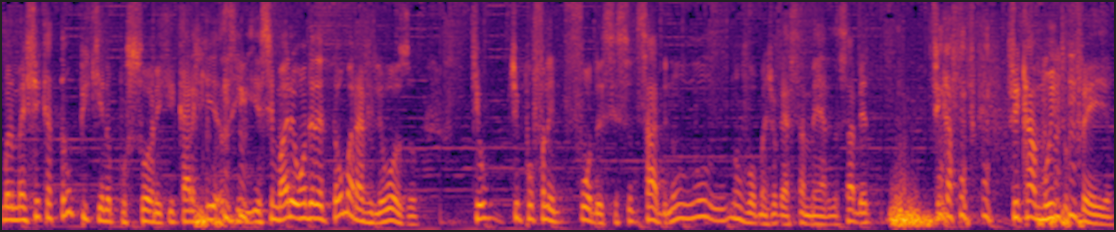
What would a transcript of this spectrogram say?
Mano, mas fica tão pequeno pro Sonic, cara, que assim, esse Mario Wonder é tão maravilhoso que eu, tipo, falei, foda-se, sabe? Não, não, não vou mais jogar essa merda, sabe? Fica, fica muito feio,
